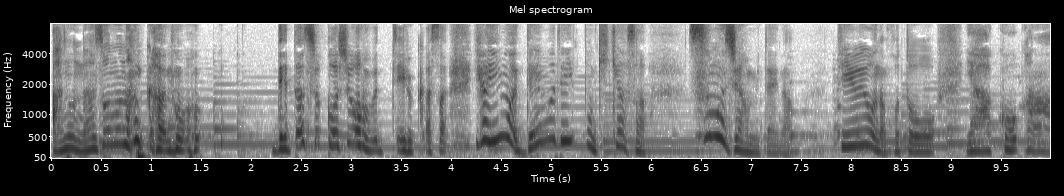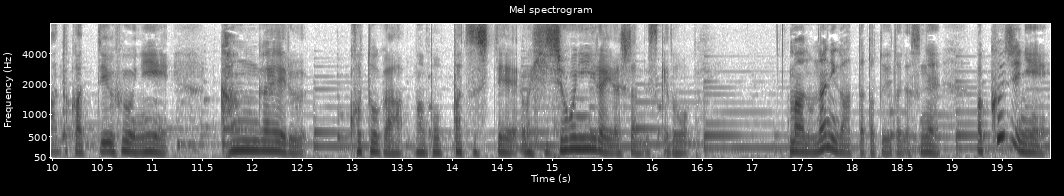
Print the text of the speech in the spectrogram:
あの謎のなんかあの 出たチョコ勝負っていうかさいや今電話で1本聞きゃさ済むじゃんみたいなっていうようなことをいやこうかなとかっていうふうに考えることが、まあ、勃発して、まあ、非常にイライラしたんですけど、まあ、あの何があったかというとですね、まあ、9時に、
